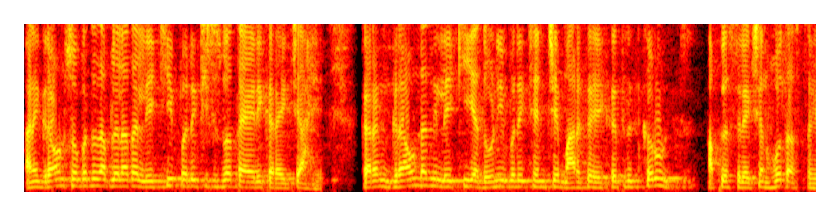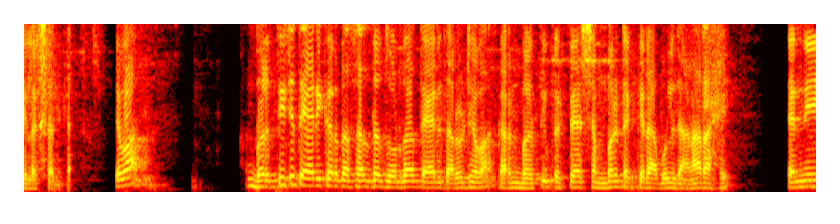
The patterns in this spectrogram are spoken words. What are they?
आणि ग्राउंड सोबतच आपल्याला आता लेखी परीक्षेची सुद्धा तयारी करायची आहे. कारण ग्राउंड आणि लेखी या दोन्ही परीक्षांचे मार्क एकत्रित करून आपलं सिलेक्शन होत असतं हे लक्षात घ्या. तेव्हा भरतीची तयारी करत असाल तर जोरदार तयारी चालू ठेवा. कारण भरती प्रक्रिया शंभर टक्के राबवली जाणार आहे. त्यांनी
